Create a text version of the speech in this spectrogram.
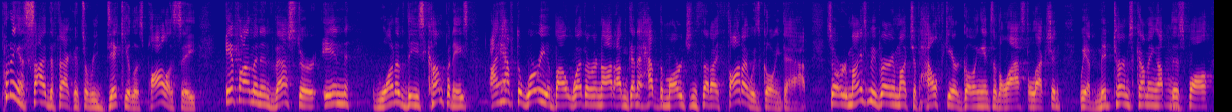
putting aside the fact that it's a ridiculous policy, if I'm an investor in one of these companies, I have to worry about whether or not I'm going to have the margins that I thought I was going to have. So it reminds me very much of healthcare going into the last election. We have midterms coming up mm. this fall.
